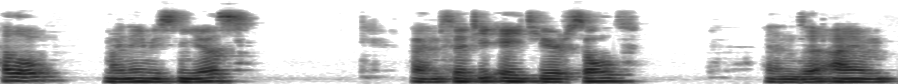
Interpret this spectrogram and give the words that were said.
Hello, my name is Nias. I am 38 years old and uh, I am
